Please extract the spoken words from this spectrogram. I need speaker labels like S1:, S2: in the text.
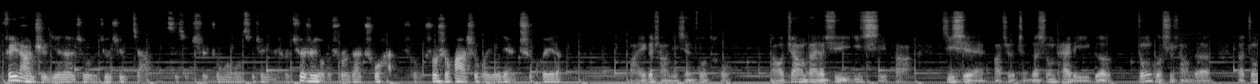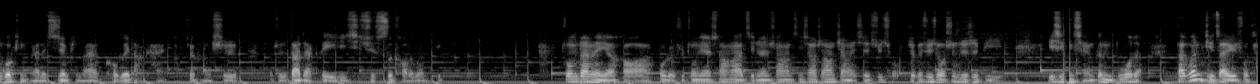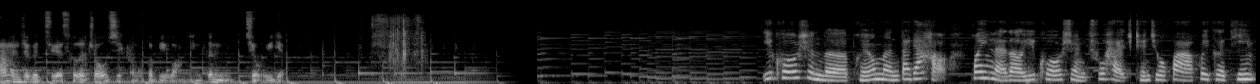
S1: 非常直接的就就去讲自己是中国公司这件事，确实有的时候在出海的时候，说实话是会有点吃亏的。
S2: 把一个场景先做透，然后这样大家去一起把机器人啊这个整个生态的一个中国市场的呃中国品牌的机器人品牌口碑打开，这可能是我觉得大家可以一起去思考的问题。终端的也好啊，或者是中间商啊、集成商、经销商这样一些需求，这个需求甚至是比疫情前更多的。但问题在于说，他们这个决策的周期可能会比往年更久一点。
S3: EcoOcean 的朋友们，大家好，欢迎来到 EcoOcean 出海全球化会客厅。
